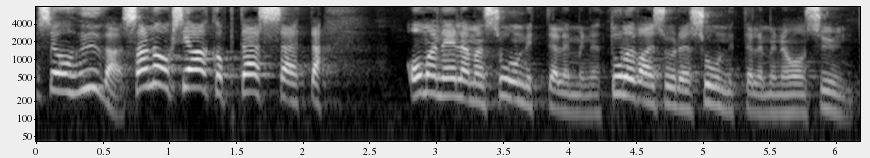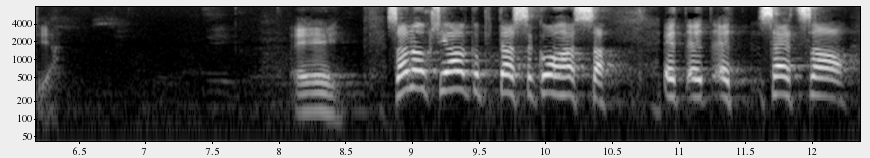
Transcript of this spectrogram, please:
Se on hyvä. Sanooko Jaakob tässä, että oman elämän suunnitteleminen, tulevaisuuden suunnitteleminen on syntiä? Ei. Sanooko Jaakob tässä kohdassa, että et, et, sä et saa,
